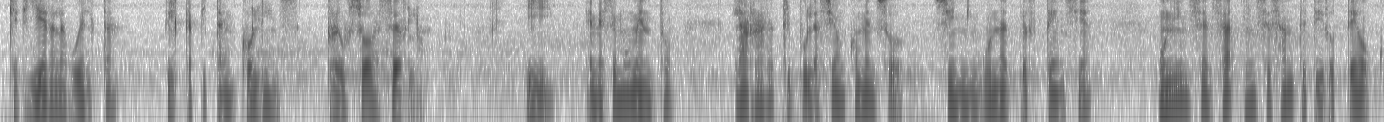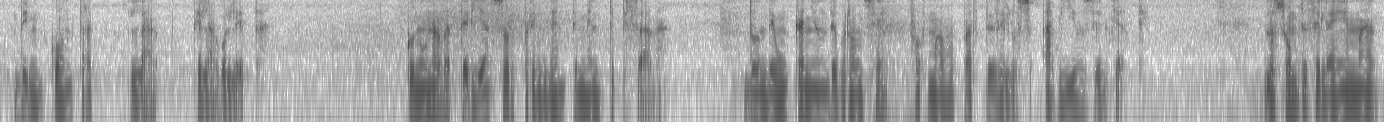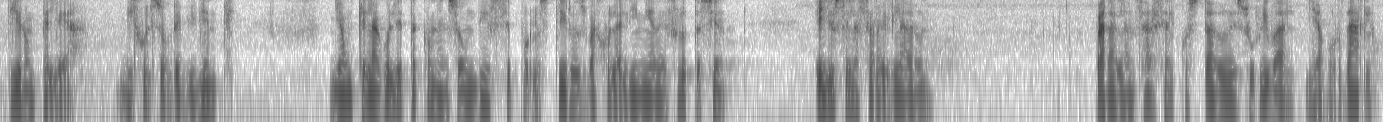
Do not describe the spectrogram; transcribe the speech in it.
que diera la vuelta, el capitán Collins rehusó hacerlo. Y, en ese momento, la rara tripulación comenzó, sin ninguna advertencia, un incesante tiroteo de en contra de la goleta, con una batería sorprendentemente pesada, donde un cañón de bronce formaba parte de los avíos del yate. Los hombres de la EMA dieron pelea, dijo el sobreviviente, y aunque la goleta comenzó a hundirse por los tiros bajo la línea de flotación, ellos se las arreglaron para lanzarse al costado de su rival y abordarlo.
